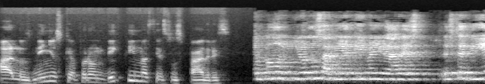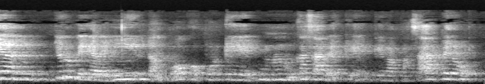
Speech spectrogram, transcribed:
a los niños que fueron víctimas y a sus padres. No, yo no sabía que iba a llegar este día, yo no quería venir tampoco porque uno nunca sabe qué, qué va a pasar, pero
